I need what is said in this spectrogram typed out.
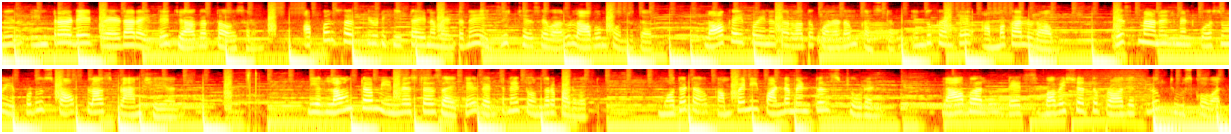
మీరు ఇంట్రాడే ట్రేడర్ అయితే జాగ్రత్త అవసరం. అప్పర్ సర్క్యూట్ హిట్ అయిన వెంటనే ఎగ్జిట్ చేసేవారు లాభం పొందుతారు. లాక్ అయిపోయిన తర్వాత కొనడం కష్టం. ఎందుకంటే అమ్మకాలు రావు. రిస్క్ మేనేజ్మెంట్ కోసం ఎప్పుడూ స్టాప్ లాస్ ప్లాన్ చేయాలి. మీరు లాంగ్ టర్మ్ ఇన్వెస్టర్స్ అయితే వెంటనే తొందరపడవద్దు. మొదట కంపెనీ ఫండమెంటల్స్ చూడండి. లాభాలు డెట్స్ భవిష్యత్తు ప్రాజెక్టులు చూసుకోవాలి.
